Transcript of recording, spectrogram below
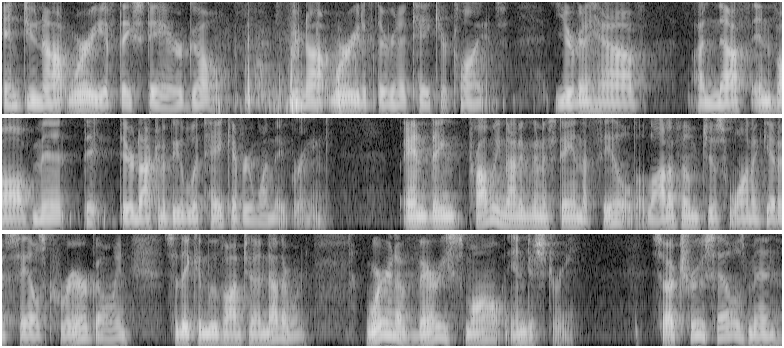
And do not worry if they stay or go. You're not worried if they're going to take your clients. You're going to have enough involvement that they're not going to be able to take everyone they bring. And they're probably not even going to stay in the field. A lot of them just want to get a sales career going so they can move on to another one. We're in a very small industry. So a true salesman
